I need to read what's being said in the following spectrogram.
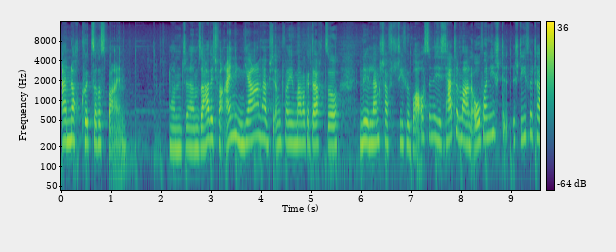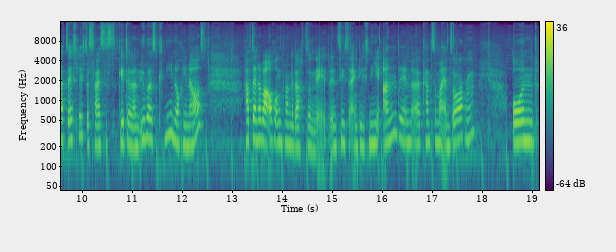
ein noch kürzeres Bein. Und ähm, so habe ich vor einigen Jahren, habe ich irgendwann mal gedacht, so, nee, Langschaftsstiefel brauchst du nicht. Ich hatte mal einen Overknee-Stiefel tatsächlich, das heißt, es geht ja dann übers Knie noch hinaus. Habe dann aber auch irgendwann gedacht, so, nee, den ziehst du eigentlich nie an, den äh, kannst du mal entsorgen. Und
